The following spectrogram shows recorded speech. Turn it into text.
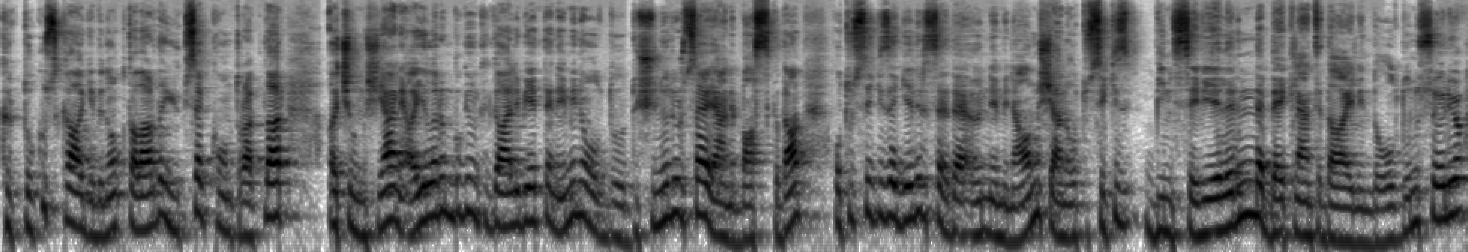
49K gibi noktalarda yüksek kontratlar açılmış. Yani ayıların bugünkü galibiyetten emin olduğu düşünülürse yani baskıdan 38'e gelirse de önlemini almış. Yani 38 bin seviyelerinin de beklenti dahilinde olduğunu söylüyor.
